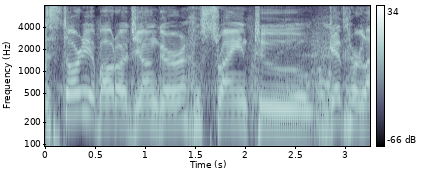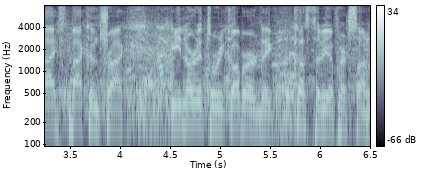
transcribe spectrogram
the story about a young girl who's trying to get her life back on track in order to recover the custody of her son.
